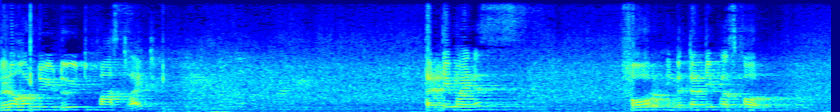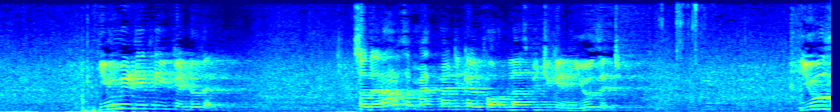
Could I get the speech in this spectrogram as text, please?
You know how do you do it fast, right? 30 minus 4 into 30 plus 4. Immediately you can do that. So there are some mathematical formulas which you can use it. Use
